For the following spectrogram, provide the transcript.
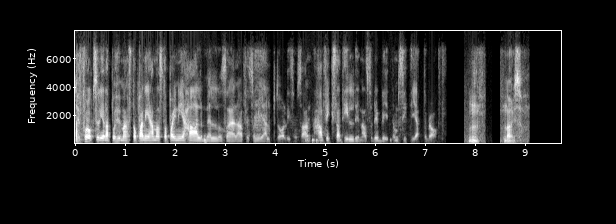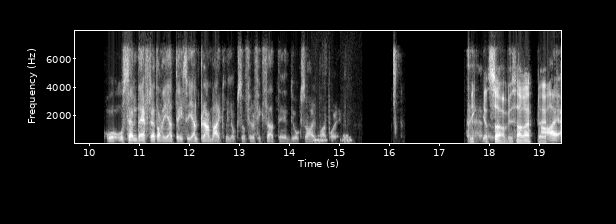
Du får också reda på hur man stoppar ner, man stoppar ner halm eller något sådär för, som hjälp då liksom. Så han, han fixar till dina så det blir, de sitter jättebra. Nice. Och, och sen efter att han har hjälpt dig så hjälper han Varkmin också för att fixa att du också har ett par på dig. Vilken service herre. Det, Ja, ja.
